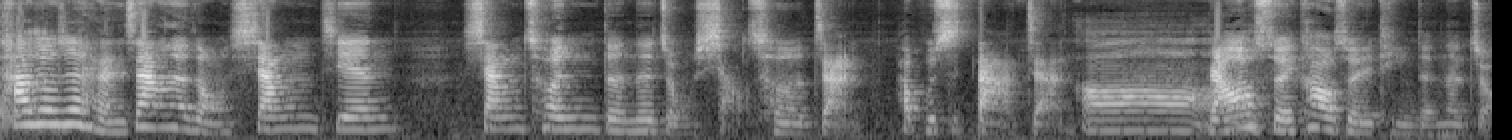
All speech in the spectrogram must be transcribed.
它就是很像那种乡间乡村的那种小车站，它不是大站，哦，然后随靠随停的那种，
